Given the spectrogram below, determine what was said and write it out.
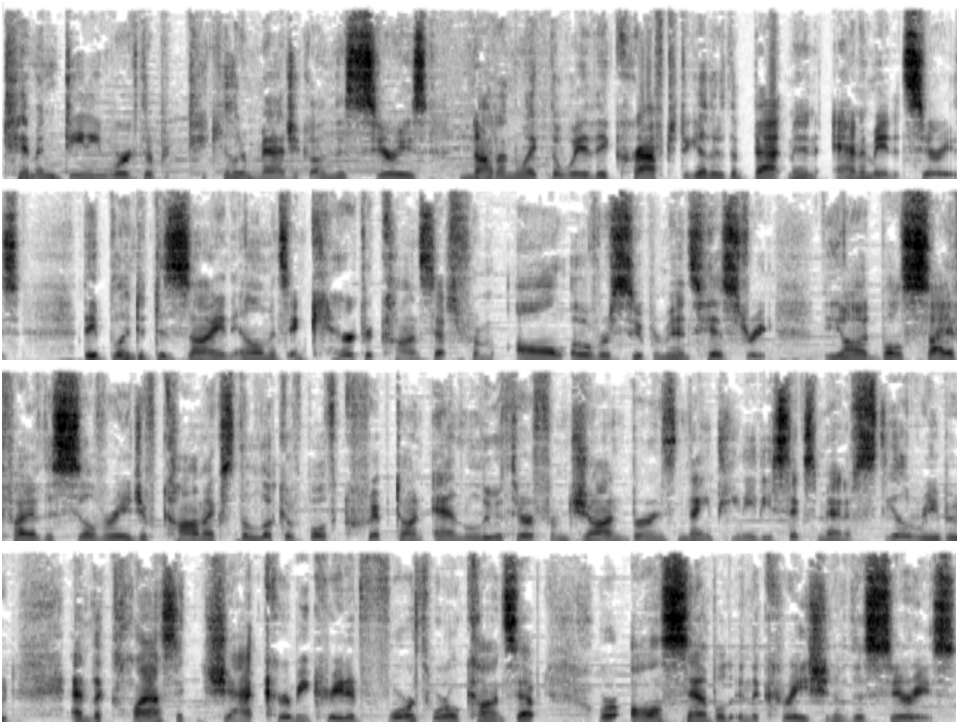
Timm and Dini worked their particular magic on this series, not unlike the way they crafted together the Batman animated series. They blended design elements and character concepts from all over Superman's history. The oddball sci fi of the Silver Age of comics, the look of both Krypton and Luthor from John Byrne's 1986 Man of Steel reboot, and the classic Jack Kirby created Fourth World concept were all sampled in the creation of this series.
